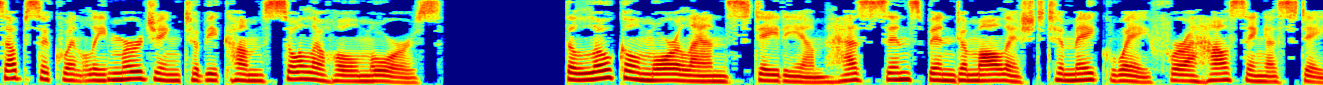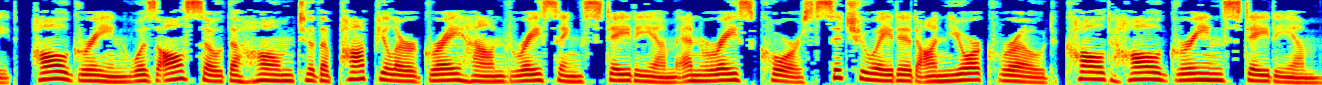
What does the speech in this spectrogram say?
subsequently merging to become Solihull Moors. The local Moorlands Stadium has since been demolished to make way for a housing estate. Hall Green was also the home to the popular Greyhound Racing Stadium and race course situated on York Road called Hall Green Stadium,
